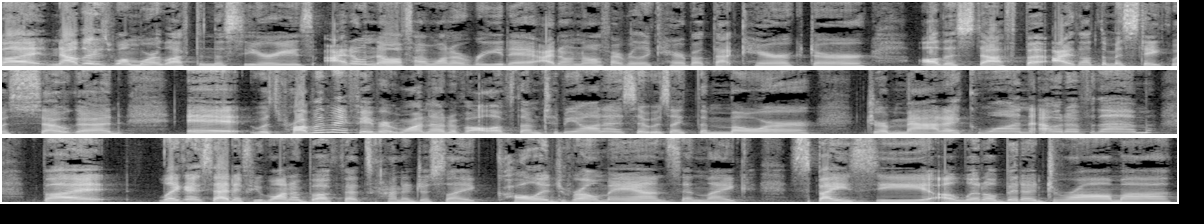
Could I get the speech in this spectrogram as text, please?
But now there's one more left in the series. I don't know if I want to read it. I don't know if I really care about that character, all this stuff. But I thought The Mistake was so good. It was probably my favorite one out of all of them, to be honest. It was like the more dramatic one out of them. But like I said, if you want a book that's kind of just like college romance and like spicy, a little bit of drama,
